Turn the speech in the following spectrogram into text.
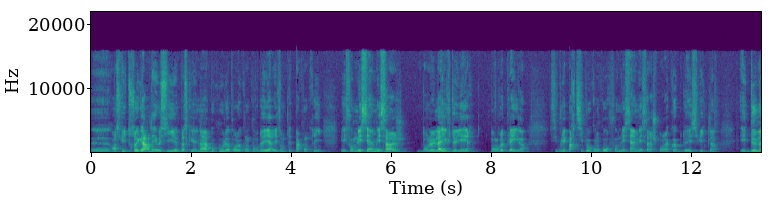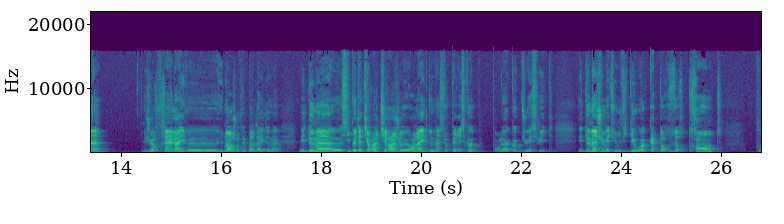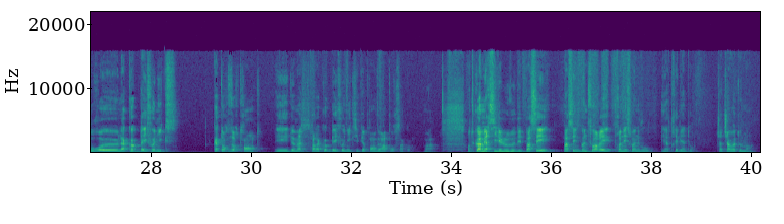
Euh, ensuite, regardez aussi, parce qu'il y en a beaucoup là pour le concours de hier, ils ont peut-être pas compris, mais il faut me laisser un message dans le live de hier, dans le replay là. Si vous voulez participer au concours, il faut me laisser un message pour la coque de S8 là. Et demain, je referai un live. Euh, non, je refais pas de live demain. Mais demain, euh, si peut-être il y aura le tirage en live demain sur Periscope pour la coque du S8. Et demain, je vais mettre une vidéo à 14h30 pour euh, la coque d'iPhone X. 14h30. Et demain, ce sera la coque d'iPhone X. Et puis après, on verra pour ça. Voilà. En tout cas, merci les loulous d'être passés. Passez une bonne soirée. Prenez soin de vous. Et à très bientôt. Ciao, ciao à tout le monde.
